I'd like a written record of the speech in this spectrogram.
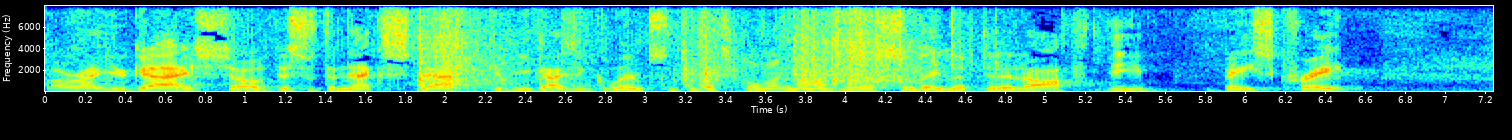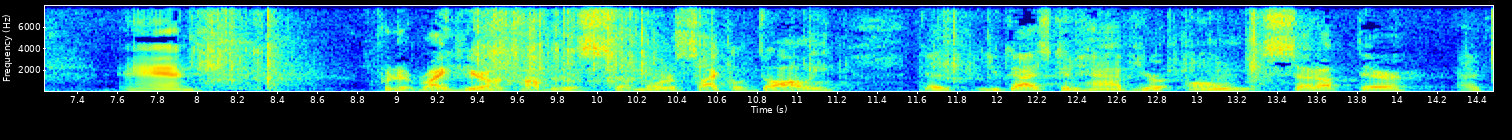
All right, you guys, so this is the next step, giving you guys a glimpse into what's going on here. So they lifted it off the base crate and put it right here on top of this uh, motorcycle dolly. You guys can have your own setup there at,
